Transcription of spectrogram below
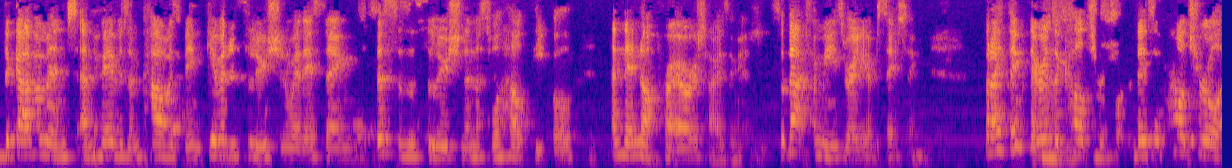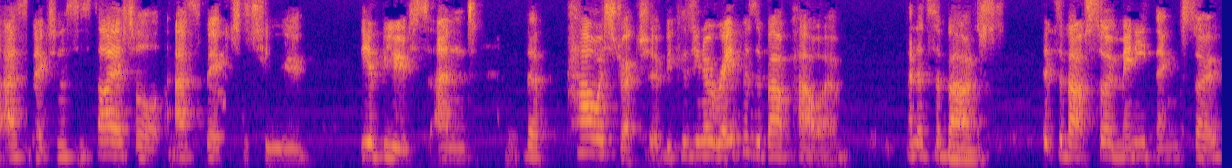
the government and whoever's in power is being given a solution where they're saying this is a solution and this will help people and they're not prioritizing it. So that for me is really upsetting. But I think there is a cultural there's a cultural aspect and a societal aspect to the abuse and the power structure because you know rape is about power and it's about mm. it's about so many things so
